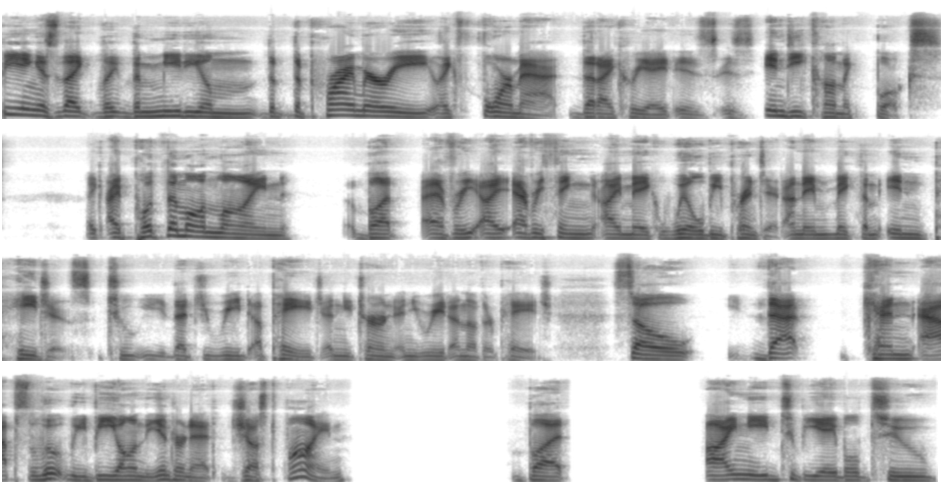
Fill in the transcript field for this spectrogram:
being as like the, the medium the, the primary like format that I create is is indie comic books. Like I put them online, but every I everything I make will be printed and they make them in pages to that you read a page and you turn and you read another page. So that can absolutely be on the internet just fine. But I need to be able to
